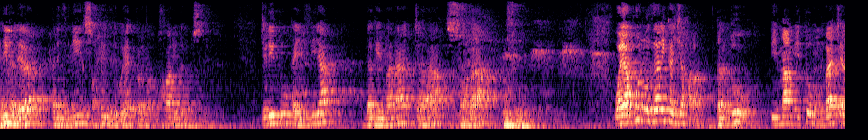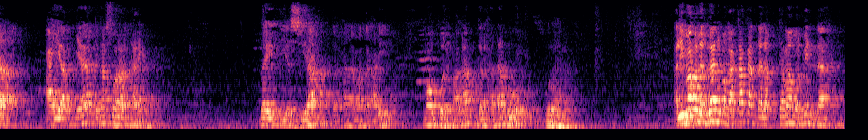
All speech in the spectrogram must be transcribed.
Inilah dia hadis ini sahih diriwayatkan oleh Bukhari dan Muslim. Jadi itu kaifiat bagaimana cara sholat khusyuk. Wa yakunu dzalika jahran. Tentu imam itu membaca ayatnya dengan suara nyaring. Baik dia siang gerhana matahari maupun malam gerhana bulan. Al-Imam Al-Albani mengatakan dalam Tamamul Minnah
